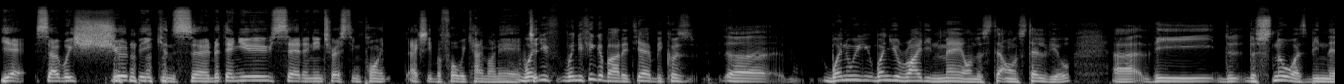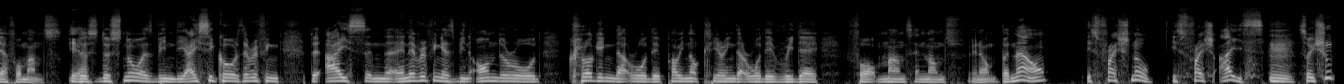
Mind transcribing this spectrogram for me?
yeah, so we should be concerned. But then you said an interesting point actually before we came on air. when you when you think about it, yeah, because uh, when we when you ride in May on the on Stelvio, uh, the, the the snow has been there for months. Yeah. The, the snow has been the icicles, everything, the ice and and everything has been on the road, clogging that road. They're probably not clearing that road every day for months and months, you know. But now it's fresh snow, it's fresh ice, Mm. so it should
